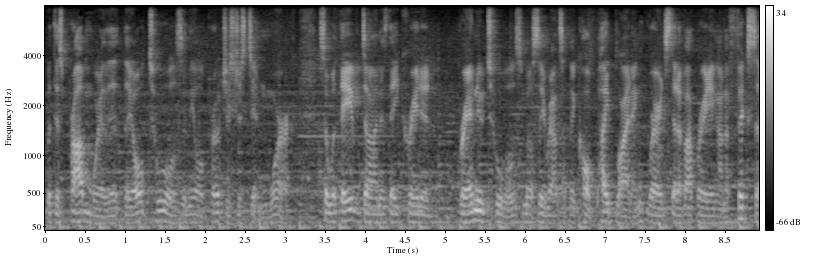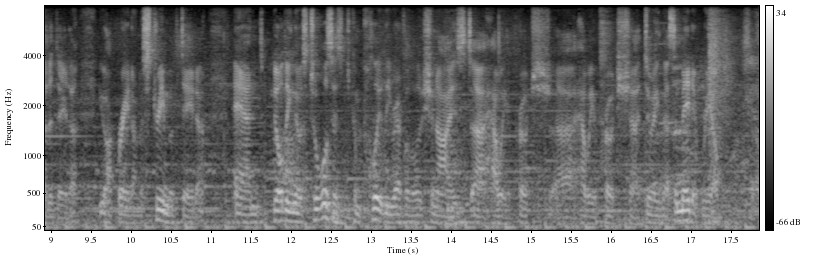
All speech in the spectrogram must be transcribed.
with this problem where the, the old tools and the old approaches just didn't work. So what they've done is they created brand new tools, mostly around something called pipelining, where instead of operating on a fixed set of data, you operate on a stream of data. And building those tools has completely revolutionized uh, how we approach uh, how we approach uh, doing this and made it real. So.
